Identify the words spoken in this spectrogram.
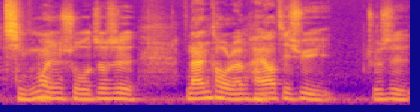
请问说，就是南投人还要继续就是。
